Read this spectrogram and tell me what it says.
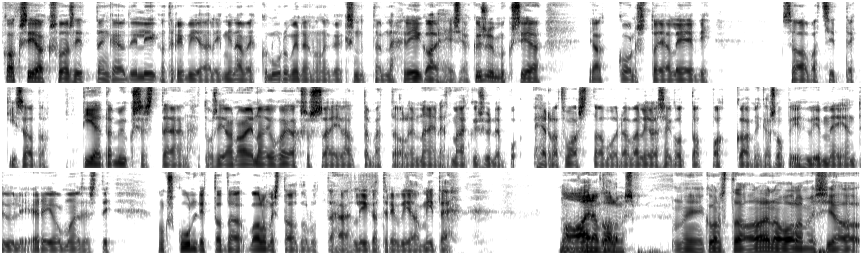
kaksi jaksoa sitten käytiin liikatrivia, eli minä Veikko Nurminen olen keksinyt tänne liikaiheisia kysymyksiä, ja Konsta ja Leevi saavat sitten kisata tietämyksestään. Tosiaan aina joka jaksossa ei välttämättä ole näin, että mä kysyn ne herrat vastaan, voidaan välillä sekoittaa pakkaa, mikä sopii hyvin meidän tyyliin erinomaisesti. Onko kundit tota valmistautunut tähän liikatriviaan miten? Mä oon aina tota, valmis. Niin, Konsta on aina valmis ja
